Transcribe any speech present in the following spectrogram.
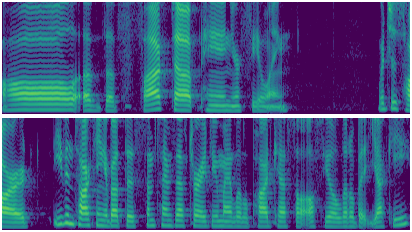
all of the fucked up pain you're feeling, which is hard. Even talking about this, sometimes after I do my little podcast, I'll, I'll feel a little bit yucky.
